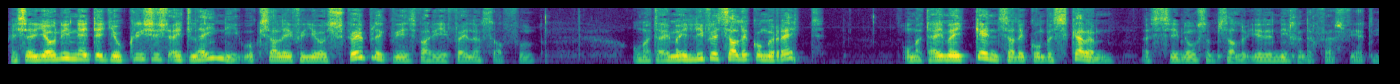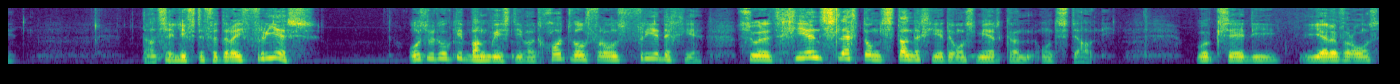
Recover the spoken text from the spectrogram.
Hy sal jou nie net uit jou krisis uitlei nie, ook sal hy vir jou 'n skuilplek wees waar jy veilig sal voel. Omdat hy my liefhet, sal ek hom red. Omdat hy my ken, sal ek hom beskerm. As sien ons in Psalm 91 vers 14. Dan sy liefde verdryf vrees. Ons moet ook nie bang wees nie want God wil vir ons vrede gee sodat geen slegte omstandighede ons meer kan ontstel nie. Ook sê die Here vir ons,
